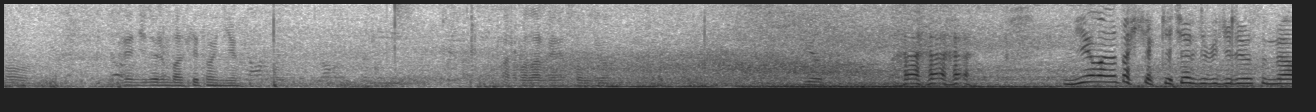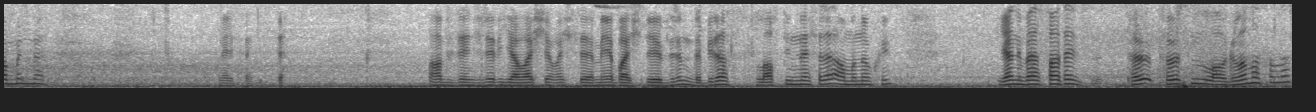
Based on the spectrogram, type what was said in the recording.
Oh. Zencilerin basket oynuyor. Arabalar beni solluyor. Yok. Niye bana taşacak geçer gibi gülüyorsun ne amına? Neyse gitti. Abi zencileri yavaş yavaş sevmeye başlayabilirim de biraz laf dinleseler amına koyayım. Yani ben zaten per, personal algılamasalar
